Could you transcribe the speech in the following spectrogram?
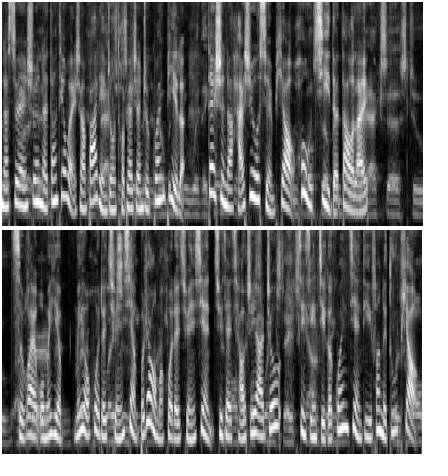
那虽然说呢，当天晚上八点钟投票站就关闭了，但是呢，还是有选票后继的到来。此外，我们也没有获得权限，不让我们获得权限去在乔治亚州进行几个关键地方的督票，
